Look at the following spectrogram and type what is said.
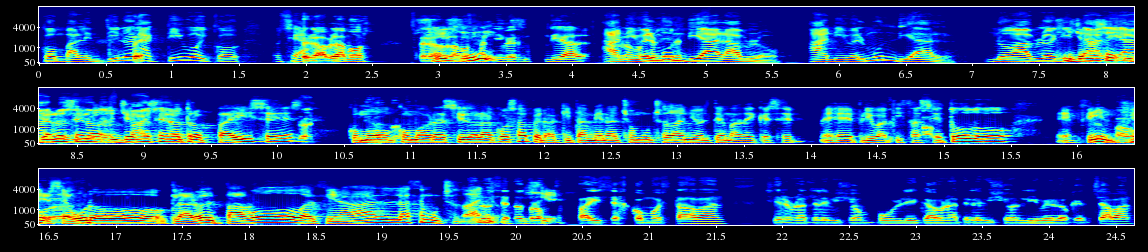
con Valentino en Pero- activo y con o sea Pero hablamos, pero Sí, hablamos sí. a nivel mundial. a hablamos nivel mundial hablo a nivel mundial no hablo en yo no sé, Italia yo no sé, no- yo no sé en otros países cómo, cómo habrá sido la cosa, pero aquí también ha hecho mucho daño el tema de que se eh, privatizase todo. En fin, El seguro, claro, el pago al final hace mucho daño. en otros sí, países cómo estaban, si era una televisión pública, una televisión libre, lo que echaban,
